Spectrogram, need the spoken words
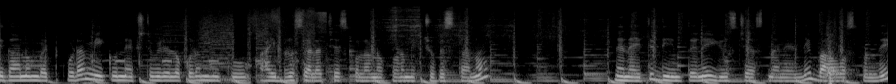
విధానం బట్టి కూడా మీకు నెక్స్ట్ వీడియోలో కూడా మీకు ఐబ్రోస్ ఎలా చేసుకోవాలన్నో కూడా మీకు చూపిస్తాను. నేనైతే దీంతోనే యూస్ చేస్తున్నానండి. బాగా వస్తుంది.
